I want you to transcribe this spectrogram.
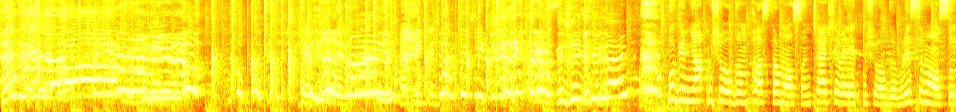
Tebrik ediyorum. Tebrik ederim. Tebrik ederim. Bugün yapmış olduğum pastam olsun, çerçeveletmiş olduğum resim olsun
